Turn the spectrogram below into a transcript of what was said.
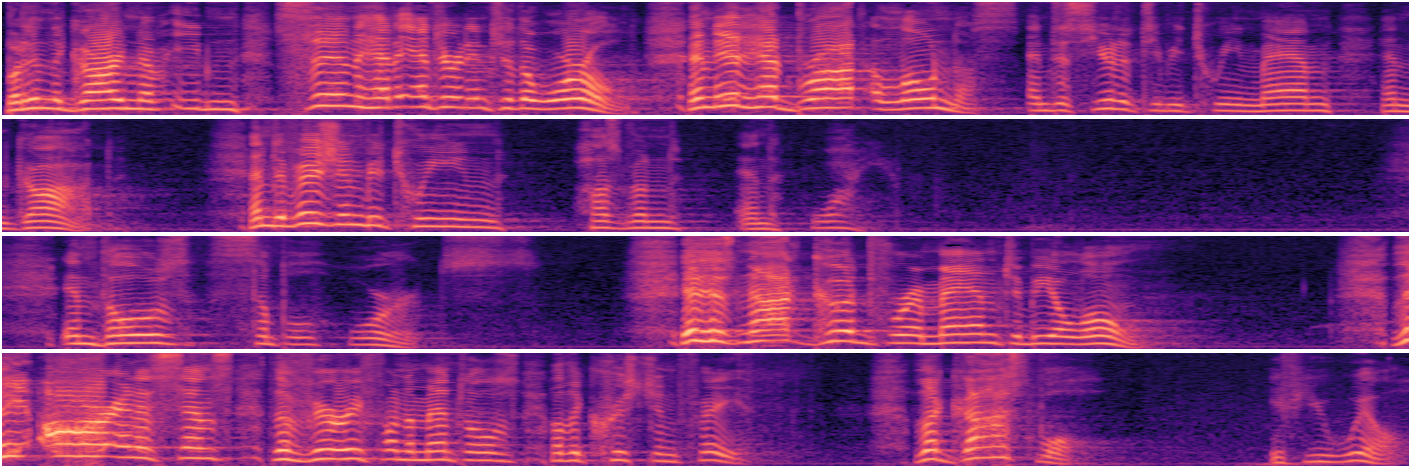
But in the Garden of Eden, sin had entered into the world, and it had brought aloneness and disunity between man and God, and division between husband and wife in those simple words. It is not good for a man to be alone. They are, in a sense, the very fundamentals of the Christian faith. The gospel, if you will,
